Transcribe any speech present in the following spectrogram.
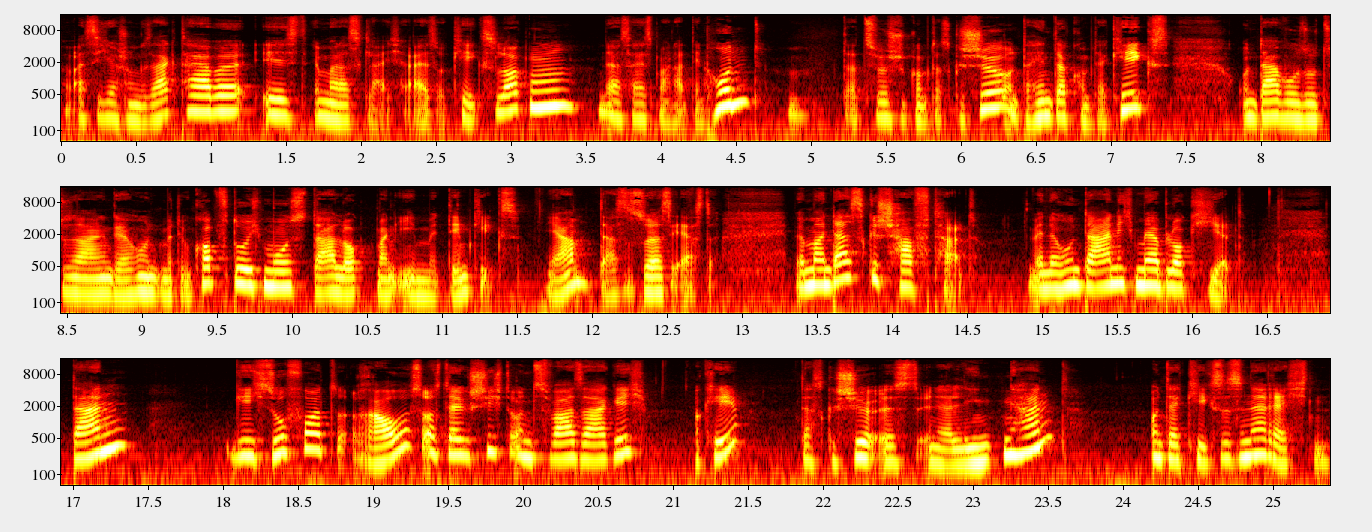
was ich ja schon gesagt habe, ist immer das gleiche. Also Keks locken, das heißt, man hat den Hund, dazwischen kommt das Geschirr und dahinter kommt der Keks. Und da, wo sozusagen der Hund mit dem Kopf durch muss, da lockt man ihn mit dem Keks. Ja, das ist so das Erste. Wenn man das geschafft hat, wenn der Hund da nicht mehr blockiert, dann gehe ich sofort raus aus der Geschichte und zwar sage ich, okay, das Geschirr ist in der linken Hand, und der Keks ist in der rechten.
